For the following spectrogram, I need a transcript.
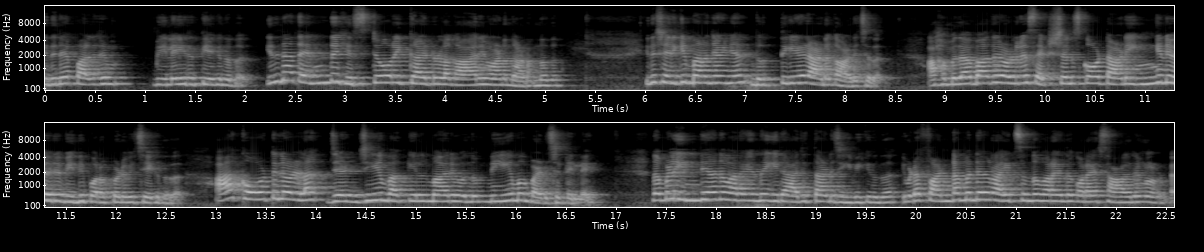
ഇതിനെ പലരും വിലയിരുത്തിയിരിക്കുന്നത് ഇതിനകത്ത് എന്ത് ഹിസ്റ്റോറിക് ആയിട്ടുള്ള കാര്യമാണ് നടന്നത്? ഇത് ശരിക്കും പറഞ്ഞു കഴിഞ്ഞാൽ വൃത്തികേടാണ് കാണിച്ചത്. അഹമ്മദാബാദിലുള്ളൊരു സെക്ഷൻസ് കോർട്ടാണ് ഇങ്ങനെ ഒരു വിധി പുറപ്പെടുവിച്ചേക്കുന്നത്. ആ കോർട്ടിലുള്ള ജഡ്ജിയും വക്കീൽമാരും ഒന്നും നിയമം പഠിച്ചിട്ടില്ലേ? നമ്മൾ ഇന്ത്യ എന്ന് പറയുന്ന ഈ രാജ്യത്താണ് ജീവിക്കുന്നത്. ഇവിടെ ഫണ്ടമെന്റൽ റൈറ്റ്സ് എന്ന് പറയുന്ന കുറേ സാധനങ്ങളുണ്ട്.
